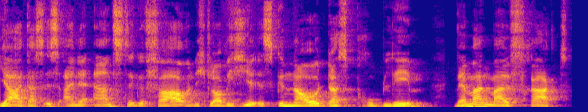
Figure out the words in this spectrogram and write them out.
Ja, das ist eine ernste Gefahr und ich glaube, hier ist genau das Problem. Wenn man mal fragt,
